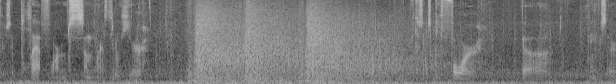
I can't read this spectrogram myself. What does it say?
There's a platform somewhere through here. Because it's before the things there.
